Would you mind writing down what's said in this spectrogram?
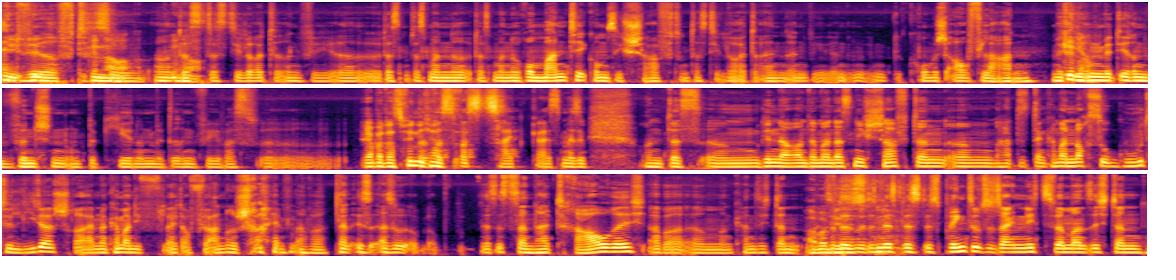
entwirft. Genau. So. Und genau. Dass, dass die Leute irgendwie, äh, dass, dass, man eine, dass man eine Romantik um sich schafft und dass die Leute einen irgendwie komisch aufladen. Mit, genau. ihren, mit ihren Wünschen und Begieren und mit irgendwie was. Äh, ja, aber das finde ich was, halt was zeitgeistmäßig. Und das, ähm, genau, und wenn man das nicht schafft, dann ähm, hat es, dann kann man noch so gute Lieder schreiben, dann kann man die vielleicht auch für andere schreiben, aber dann ist, also, das ist dann halt traurig, aber ähm, man kann sich dann, aber also das, das, das, das bringt sozusagen nichts, wenn man sich dann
